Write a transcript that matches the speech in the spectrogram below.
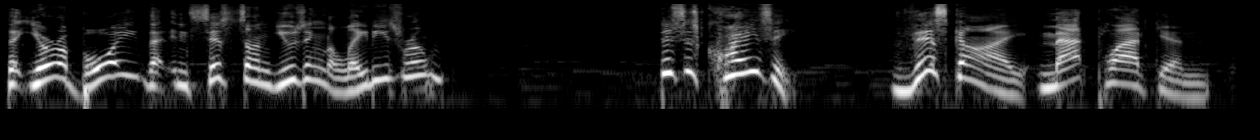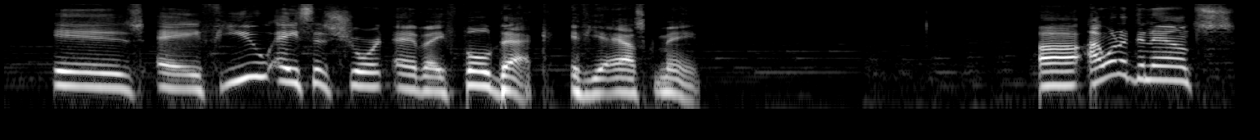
that you're a boy that insists on using the ladies' room? This is crazy. This guy, Matt Platkin, is a few aces short of a full deck, if you ask me. Uh, I want to denounce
